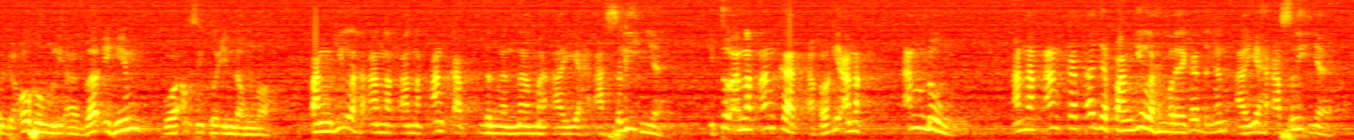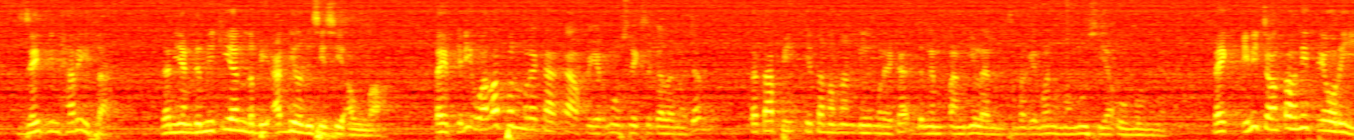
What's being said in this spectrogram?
ud'uhum li abaihim wa aqsitu indallah. Panggillah anak-anak angkat dengan nama ayah aslinya. Itu anak angkat apalagi anak kandung. Anak angkat aja panggillah mereka dengan ayah aslinya, Zaid bin Haritha. Dan yang demikian lebih adil di sisi Allah. Jadi walaupun mereka kafir, musyrik segala macam, tetapi kita memanggil mereka dengan panggilan sebagaimana manusia umumnya. Baik, ini contoh nih teori.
